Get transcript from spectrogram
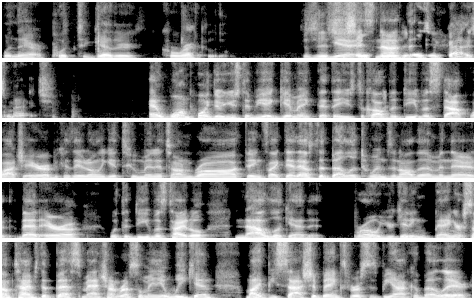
when they are put together correctly. It's, Yeah, it's not that- as a guys match. At one point, there used to be a gimmick that they used to call the Diva stopwatch era because they would only get two minutes on Raw, things like that. That was the Bella Twins and all them in there that era with the Divas title. Now look at it, bro. You're getting banger. Sometimes the best match on WrestleMania weekend might be Sasha Banks versus Bianca Belair.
